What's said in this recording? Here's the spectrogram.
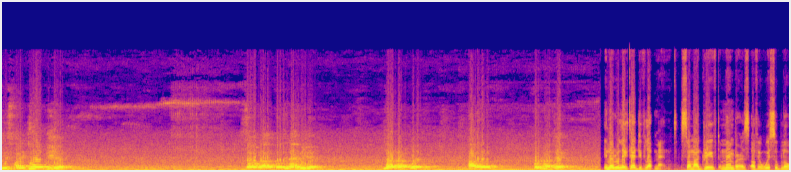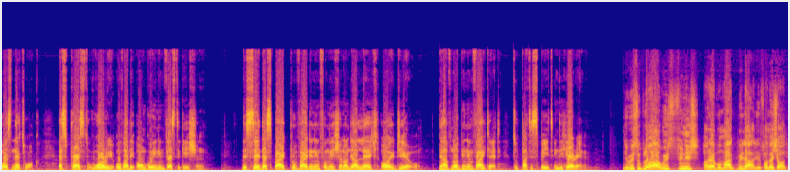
is 42 billion 749 million 912,410. In a related development, some aggrieved members of a whistleblowers network expressed worry over the ongoing investigation. They say despite providing information on the alleged oil deal, they have not been invited to participate in the hearing. The whistleblower which finished Honorable Mark Gbillah the information,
